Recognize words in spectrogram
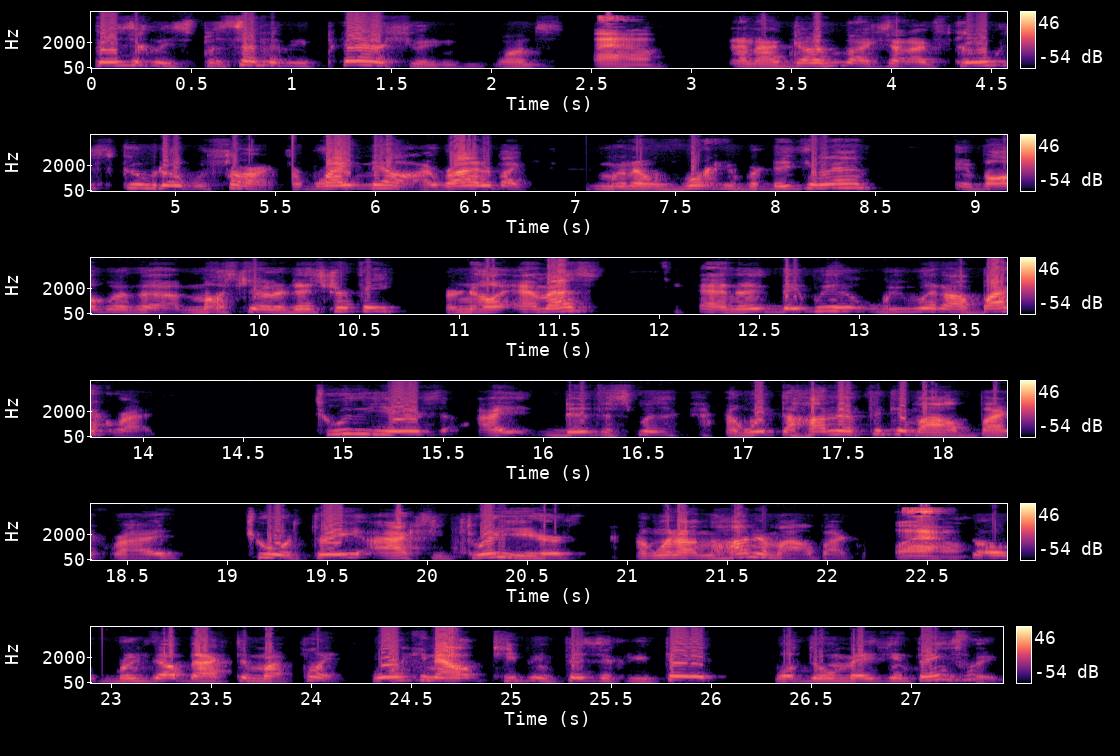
basically specifically parachuting once. Wow. And I've done, like I said, I've scuba, scuba over sharks. Right now, I ride a bike. When I was working for Disneyland, involved with a muscular dystrophy or no MS, and they, we, we went on bike rides. Two of the years I did this, I went the 150 mile bike ride. Two or three, actually three years, I went on the 100 mile bike ride. Wow. So brings up back to my point. Working out, keeping physically fit will do amazing things for you.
